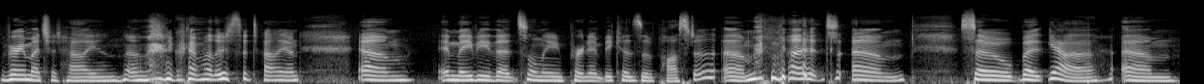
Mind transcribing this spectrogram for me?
very much Italian. My grandmother's Italian, um, and maybe that's only pertinent because of pasta. Um, but um, so, but yeah, um,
